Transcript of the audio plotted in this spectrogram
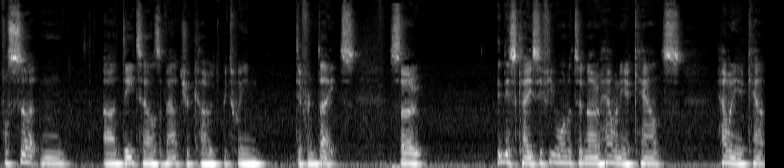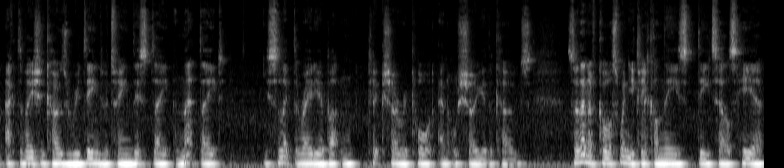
for certain uh, details about your codes between different dates. So in this case, if you wanted to know how many accounts, how many account activation codes were redeemed between this date and that date, you select the radio button, click show report, and it will show you the codes. So then, of course, when you click on these details here,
